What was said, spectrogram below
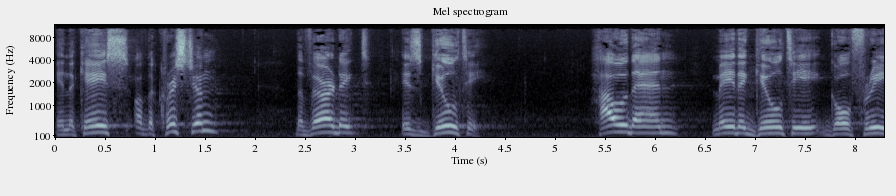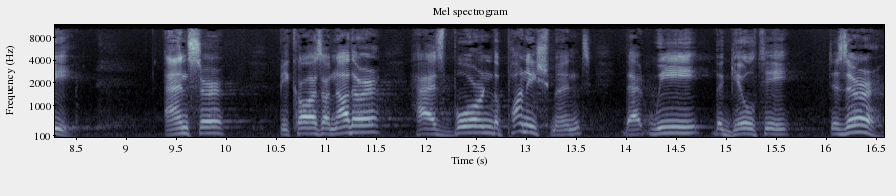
In the case of the Christian, the verdict is guilty. How then may the guilty go free? Answer because another has borne the punishment that we, the guilty, deserve.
